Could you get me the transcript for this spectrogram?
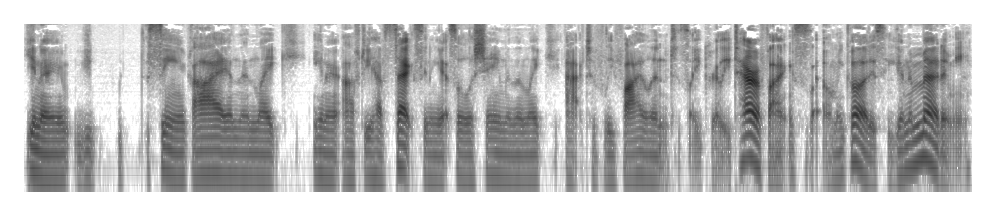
you know, you, seeing a guy and then like you know after you have sex and he gets all ashamed and then like actively violent is like really terrifying. It's like oh my god is he gonna murder me?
